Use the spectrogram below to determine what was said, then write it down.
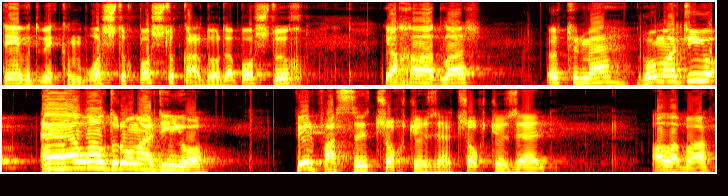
David Beckham boşluq, boşluq qaldı orada, boşluq. Yaxaladılar. Ötürmə. Ronaldinho, əladır Ronaldinho. Ver pası, çox gözəl, çox gözəl. Alaba.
